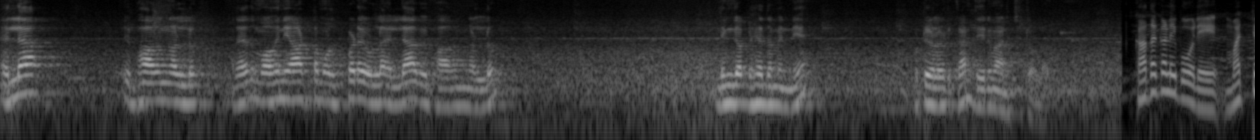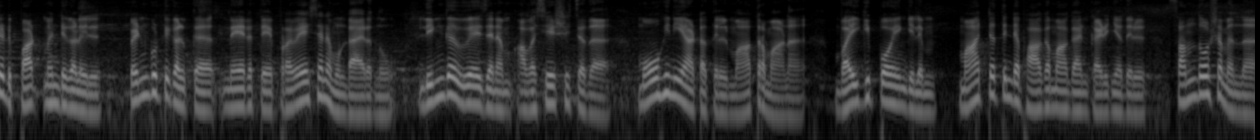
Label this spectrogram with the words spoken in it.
എല്ലാ വിഭാഗങ്ങളിലും അതായത് മോഹിനിയാട്ടം ഉൾപ്പെടെയുള്ള എല്ലാ വിഭാഗങ്ങളിലും ലിംഗഭേദമന്യേ കുട്ടികളെടുക്കാൻ തീരുമാനിച്ചിട്ടുള്ളത്. കഥകളി പോലെ മറ്റ് ഡിപ്പാർട്ട്മെന്റുകളിൽ പെൺകുട്ടികൾക്ക് നേരത്തെ പ്രവേശനമുണ്ടായിരുന്നു. ലിംഗവിവേചനം അവശേഷിച്ചത് മോഹിനിയാട്ടത്തിൽ മാത്രമാണ്. വൈകിപ്പോയെങ്കിലും മാറ്റത്തിന്റെ ഭാഗമാകാൻ കഴിഞ്ഞതിൽ സന്തോഷമെന്ന്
